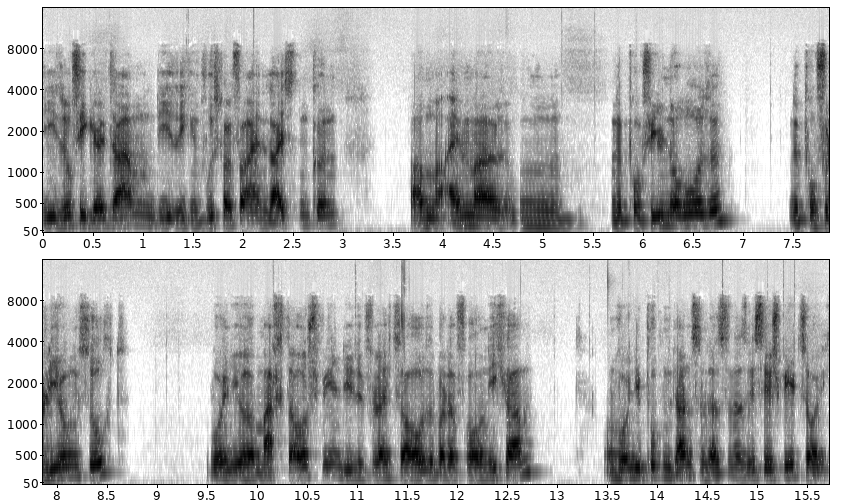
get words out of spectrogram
die so viel Geld haben, die sich einen Fußballverein leisten können, haben einmal äh, eine Profilneurose, eine Profilierungssucht wollen ihre Macht ausspielen, die sie vielleicht zu Hause bei der Frau nicht haben, und wollen die Puppen tanzen lassen. Das ist ihr Spielzeug.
